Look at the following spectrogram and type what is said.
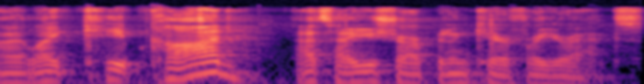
I like Cape Cod. That's how you sharpen and care for your axe.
